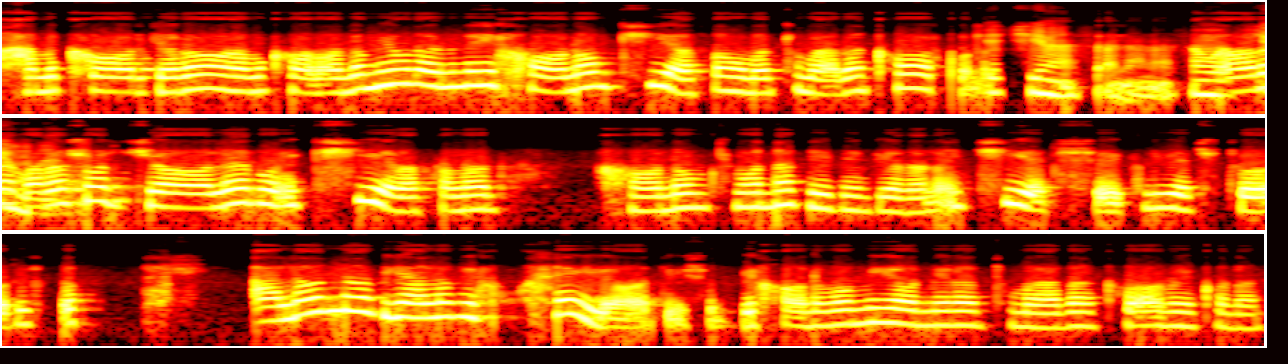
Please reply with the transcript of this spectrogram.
همه کارگرا همه کارمندا میومدن ببینن این خانم کی اصلا اومد تو معدن کار کنه. که چی مثلا؟ مثلا آره؟ براشون جالب و این کیه مثلا؟ خانم که ما ندیدیم بیاد الان. این کیه؟ چه شکلیه؟ چطوری الان نه دیگه الان خیلی عادی شد. بی خانوما میان میرن تو معدن کار می‌کنن.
